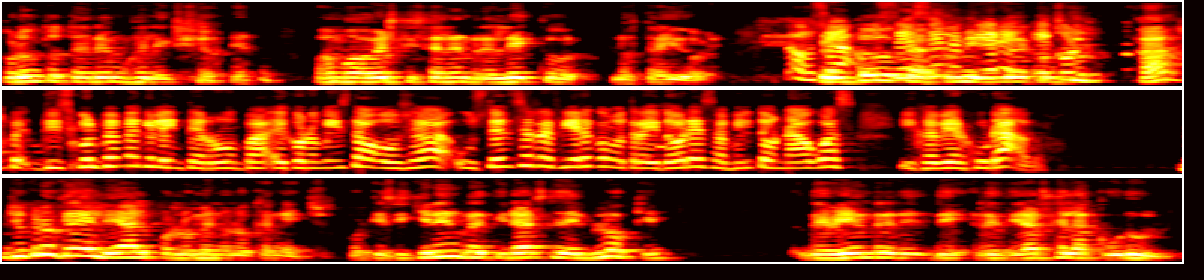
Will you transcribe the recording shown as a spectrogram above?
pronto tendremos elecciones. Vamos a ver si salen reelectos los traidores. O sea, usted caso, se refiere, mire. ¿Ah? discúlpeme que le interrumpa, economista, o sea, usted se refiere como traidores a Milton Aguas y Javier Jurado. Yo creo que es leal por lo menos lo que han hecho, porque si quieren retirarse del bloque, deberían re de retirarse la curul,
